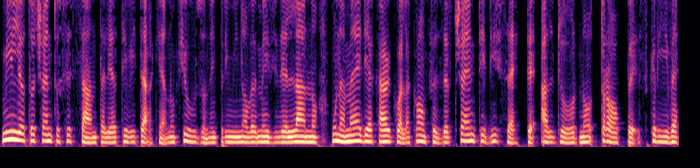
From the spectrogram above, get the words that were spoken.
1860 le attività che hanno chiuso nei primi nove mesi dell'anno, una media calcola Confesercenti di 7 al giorno. Troppe, scrive,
